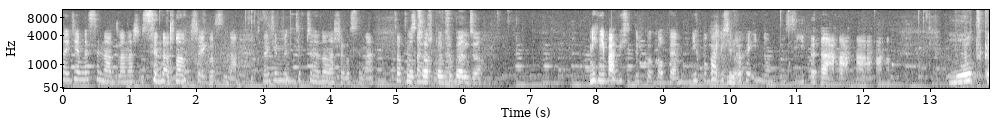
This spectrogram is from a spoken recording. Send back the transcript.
Znajdziemy syna dla naszego syna dla naszego syna. Znajdziemy dziewczynę dla naszego syna. Co ty No sądzisz? trzeba w końcu będzie. Niech nie bawi się tylko kotem. Niech pobawi się No. trochę inną pussy. Młotka.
